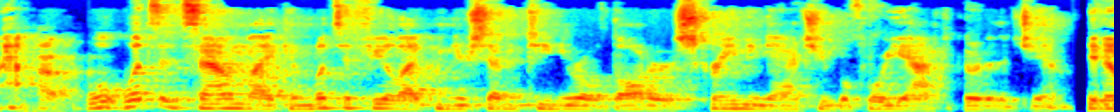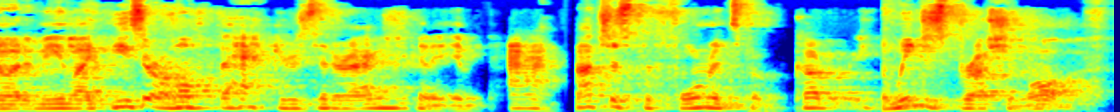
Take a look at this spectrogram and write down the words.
How, what's it sound like and what's it feel like when your 17 year old daughter is screaming at you before you have to go to the gym? You know what I mean? Like these are all factors that are actually going to impact not just performance, but recovery. And we just brush them off.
